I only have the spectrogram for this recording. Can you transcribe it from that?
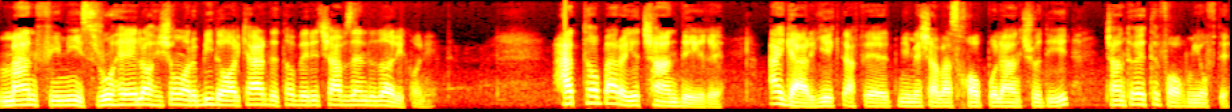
منفی نیست. روح الهی شما رو بیدار کرده تا برید شب زنده داری کنید. حتی برای چند دقیقه. اگر یک دفعه نیمه شب از خواب بلند شدید چند تا اتفاق میفته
